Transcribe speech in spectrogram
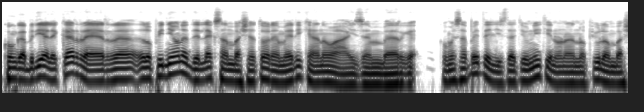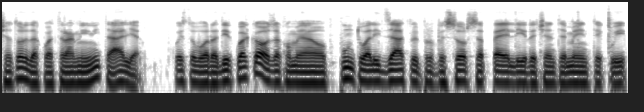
con Gabriele Carrer l'opinione dell'ex ambasciatore americano Heisenberg. Come sapete gli Stati Uniti non hanno più l'ambasciatore da quattro anni in Italia. Questo vorrà dire qualcosa, come ha puntualizzato il professor Sappelli recentemente qui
